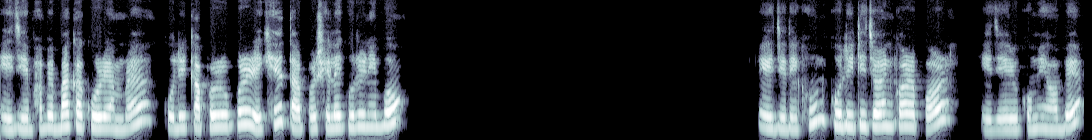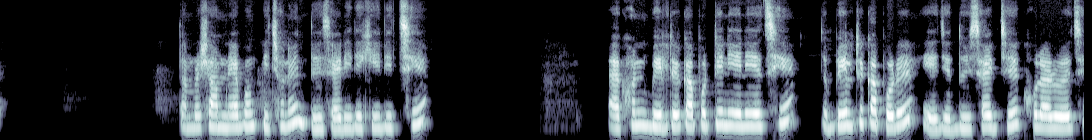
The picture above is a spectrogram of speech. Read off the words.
এই যেভাবে বাঁকা করে আমরা কলির কাপড়ের উপরে রেখে তারপর সেলাই করে নিব। এই যে দেখুন, কলিটি জয়েন করার পর এই যে এরকমই হবে। আমরা সামনে এবং পিছনে দুই সাইডই দেখিয়ে দিচ্ছি। এখন বেল্টের কাপড়টি নিয়ে নিয়েছি। তো বেল্টের কাপড়ের এই যে দুই সাইড যে খোলা রয়েছে,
